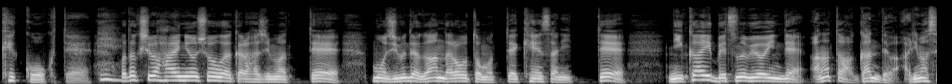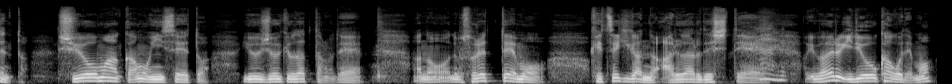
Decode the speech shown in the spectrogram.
結構多くて、ええ私は排尿障害から始まって、もう自分では癌だろうと思って検査に行っ、2回別の病院で、あなたは癌ではありませんと。腫瘍マーカーも陰性という状況だったので、あの、でもそれってもう血液がんのあるあるでして、はい、いわゆる医療過誤でも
